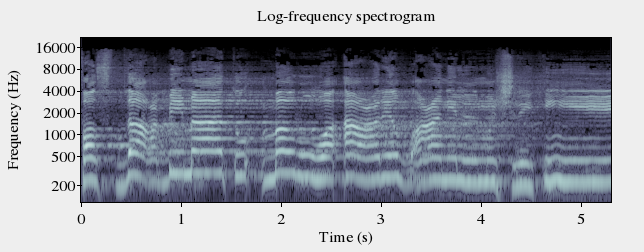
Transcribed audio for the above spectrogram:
فاصدع بما تؤمر وأعرض عن المشركين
